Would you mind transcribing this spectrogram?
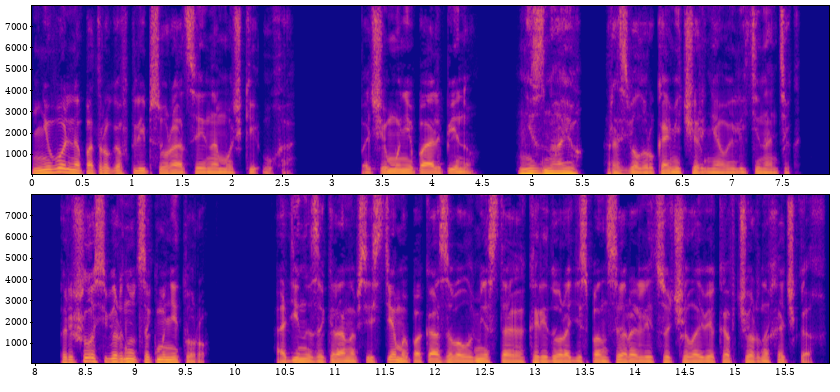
невольно потрогав клипсу рации на мочке уха. «Почему не по Альпину?» «Не знаю», — развел руками чернявый лейтенантик. Пришлось вернуться к монитору. Один из экранов системы показывал вместо коридора диспансера лицо человека в черных очках.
